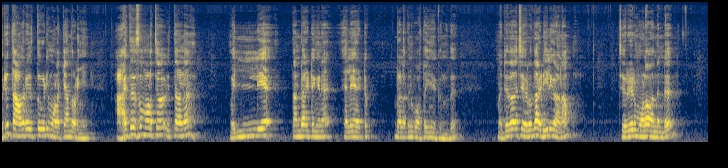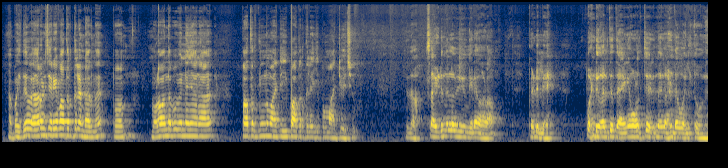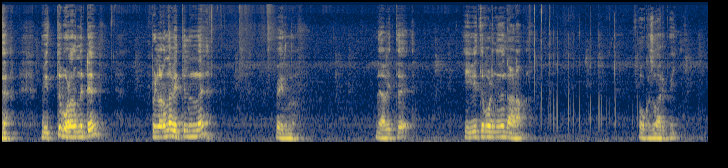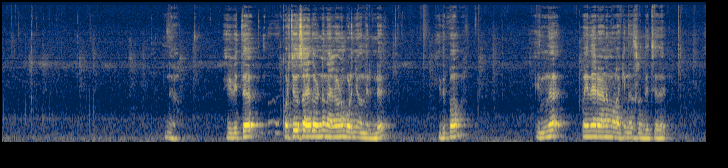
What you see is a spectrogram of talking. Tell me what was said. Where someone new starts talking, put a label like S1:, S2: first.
S1: ഒരു താമര വിത്ത് കൂടി മുളയ്ക്കാൻ തുടങ്ങി. ആദ്യത്തെ ദിവസം മുളച്ച വിത്താണ് വലിയ തണ്ടായിട്ട് ഇങ്ങനെ ഇലയായിട്ട് വെള്ളത്തിന് പുറത്തേക്ക് നിൽക്കുന്നത്. മറ്റേത് ആ ചെറുത് അടിയിൽ കാണാം. ചെറിയൊരു മുള വന്നിട്ടുണ്ട്. അപ്പോൾ ഇത് വേറൊരു ചെറിയ പാത്രത്തിലുണ്ടായിരുന്നു. ഇപ്പോൾ മുള വന്നപ്പോൾ പിന്നെ ഞാൻ ആ പാത്രത്തിൽ നിന്ന് മാറ്റി ഈ പാത്രത്തിലേക്ക് ഇപ്പോൾ മാറ്റി വെച്ചു. ഇതാ സൈഡിൽ നിന്നുള്ള വ്യൂ ഇങ്ങനെ കാണാം. കണ്ടില്ലേ? പണ്ട് കാലത്ത് തേങ്ങ മുളച്ച് വരുന്നത് കണ്ട പോലെ തോന്നുക. വിത്ത് പുളർന്നിട്ട് പിളർന്ന വിത്തിൽ നിന്ന് വരുന്നു. ഇതാ വിത്ത് ഈ വിത്ത് പൊളിഞ്ഞതും കാണാം. ഫോക്കസ് മാറിപ്പോയി. ഈ വിത്ത് കുറച്ച് ദിവസമായതുകൊണ്ട് നല്ലോണം പൊളിഞ്ഞു വന്നിട്ടുണ്ട്. ഇതിപ്പോൾ ഇന്ന് വൈകുന്നേരമാണ് മുളയ്ക്കുന്നത് ശ്രദ്ധിച്ചത്.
